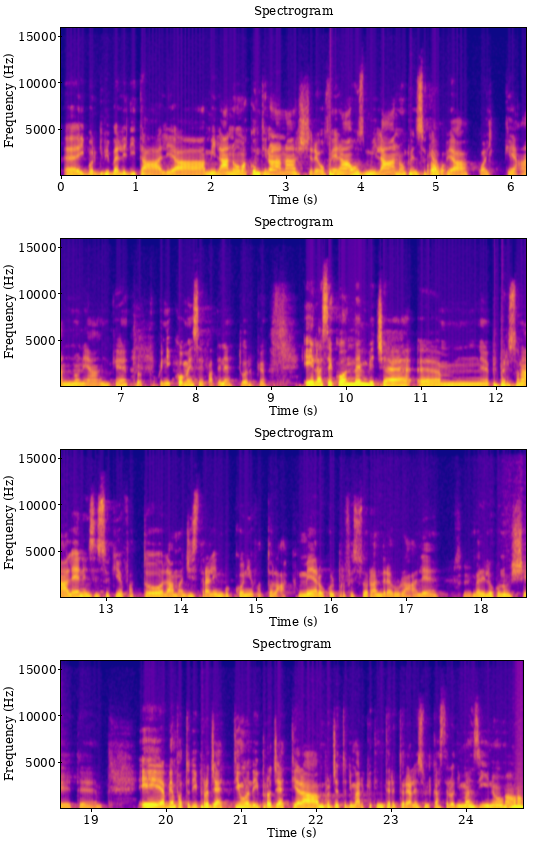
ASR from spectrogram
eh, i borghi più belli d'Italia, Milano, ma continuano a nascere, Open House Milano, penso Brava. che abbia qualche anno neanche, certo. quindi come se fate network. E la seconda invece è ehm, più personale, nel senso che io ho fatto la magistrale in Bocconi, ho fatto l'ACME, ero col professor Andrea Rurale, sì. magari lo conoscete. E abbiamo fatto dei progetti, uno dei progetti era un progetto di marketing territoriale sul castello di Masino. Ah.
